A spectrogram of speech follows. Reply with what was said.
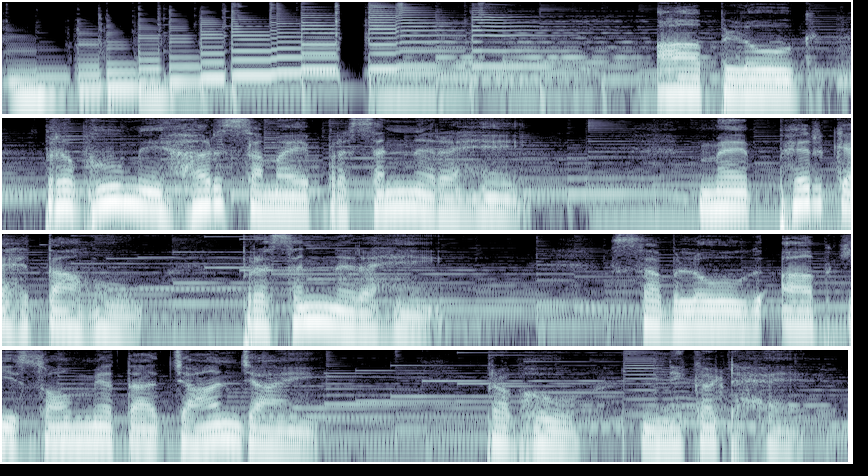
आप लोग प्रभु में हर समय प्रसन्न रहें। मैं फिर कहता हूँ, प्रसन्न रहें। सब लोग आपकी सौम्यता जान जाएँ। प्रभु निकट है।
